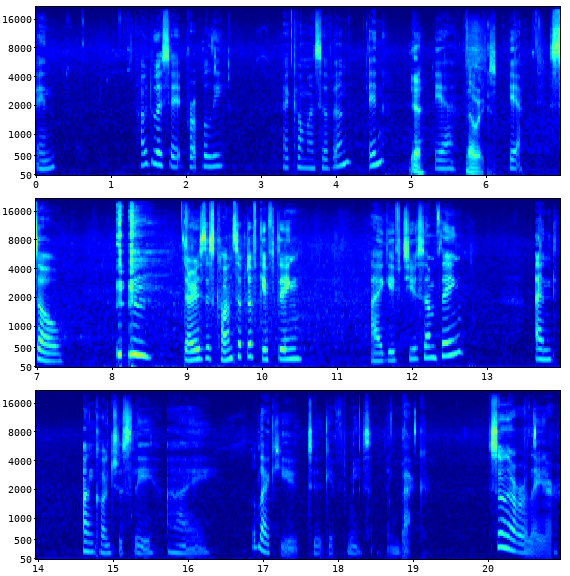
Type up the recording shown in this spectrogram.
in. How do I say it properly? I count myself in? In? Yeah, Yeah. that works. Yeah. So, there is this concept of gifting. I gift you something, and unconsciously, I would like you to gift me something back. Sooner or later,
